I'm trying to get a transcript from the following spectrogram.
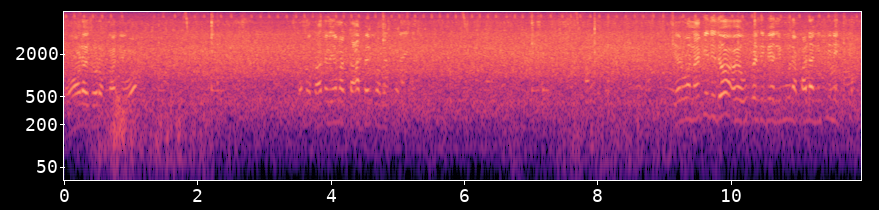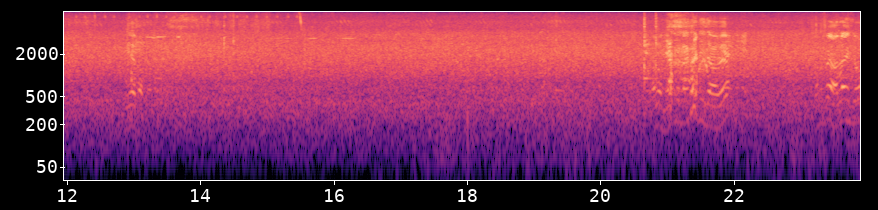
થોડો થોડો લાગે હો. તમને કાતળી એમાં તા ફેરકો નથી શેરવો નાખી દીધો. હવે ઉપરથી બે લીંબુના ખાડા નીકળી નાખીએ. બે બાપા નાખી દીધા હવે તમે હલાઈ જો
